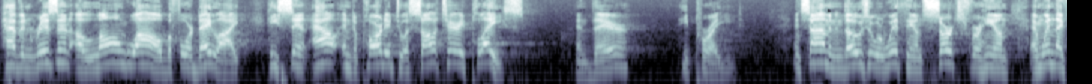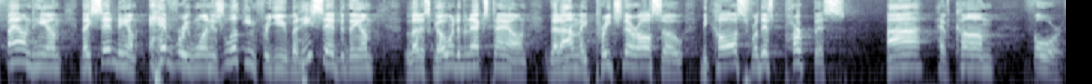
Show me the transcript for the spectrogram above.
having risen a long while before daylight, he sent out and departed to a solitary place, and there he prayed. And Simon and those who were with him searched for him. And when they found him, they said to him, Everyone is looking for you. But he said to them, Let us go into the next town, that I may preach there also, because for this purpose I have come forth.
